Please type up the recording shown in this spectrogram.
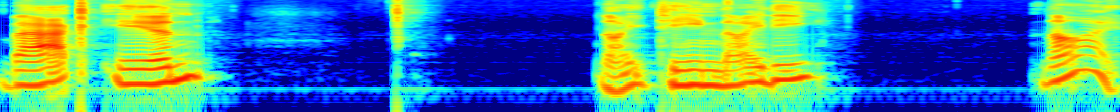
back in 1999.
